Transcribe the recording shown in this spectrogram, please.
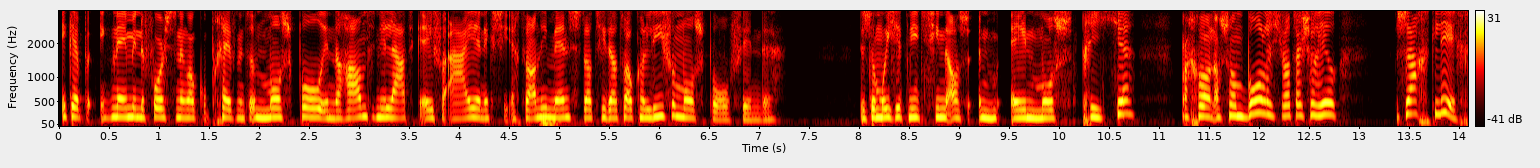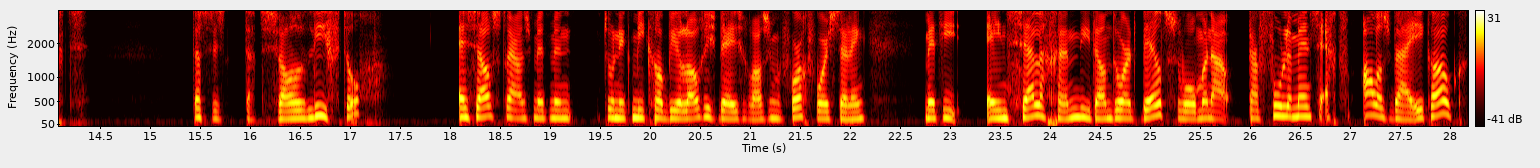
Ik, heb, ik neem in de voorstelling ook op een gegeven moment een mospol in de hand en die laat ik even aaien. En ik zie echt wel aan die mensen dat die dat ook een lieve mospol vinden. Dus dan moet je het niet zien als een één mosprietje, maar gewoon als zo'n bolletje wat er zo heel zacht ligt. Dat is, dat is wel lief, toch? En zelfs trouwens met mijn, toen ik microbiologisch bezig was in mijn vorige voorstelling, met die eencelligen die dan door het beeld zwommen. Nou, daar voelen mensen echt van alles bij. Ik ook.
